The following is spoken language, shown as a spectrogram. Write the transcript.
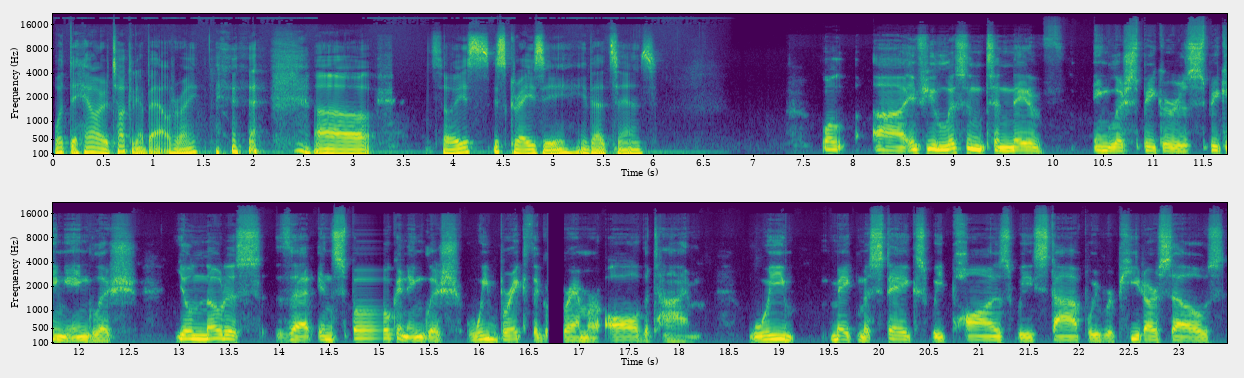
what the hell are you talking about, right? So it's it's crazy in that sense. Well, uh, if you listen to native English speakers speaking English, you'll notice that in spoken English, we break the grammar all the time. We make mistakes, we pause, we stop, we repeat ourselves.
